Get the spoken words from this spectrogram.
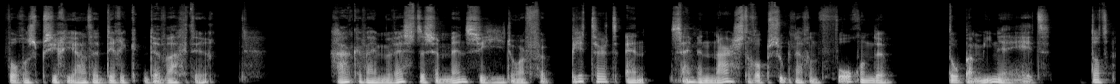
Volgens psychiater Dirk de Wachter raken wij westerse mensen hierdoor verbitterd en zijn we naastig op zoek naar een volgende dopamine-hit dat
